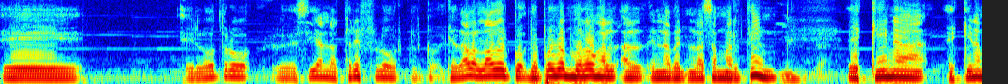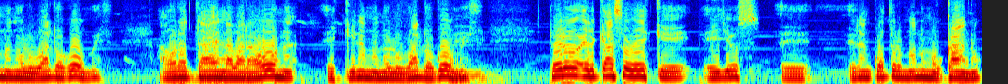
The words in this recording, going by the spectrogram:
el otro le decían las tres flores, quedaba al lado del, después lo mudaron al, en, la, San Martín, esquina, esquina Manuel Ubaldo Gómez, ahora está en la Barahona, esquina Manuel Ubaldo Gómez, pero el caso es que ellos eh, eran cuatro hermanos mocanos,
